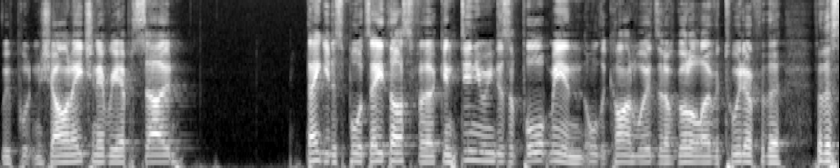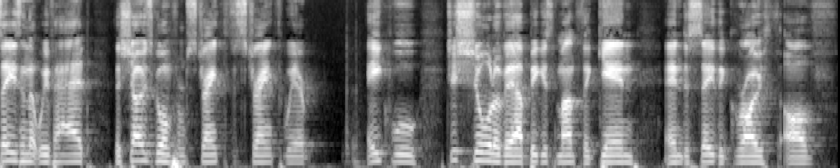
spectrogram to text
we've put in show on each and every episode. Thank you to Sports Ethos for continuing to support me and all the kind words that I've got all over Twitter for the for the season that we've had. The show's gone from strength to strength. We're equal, just short of our biggest month again, and to see the growth of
